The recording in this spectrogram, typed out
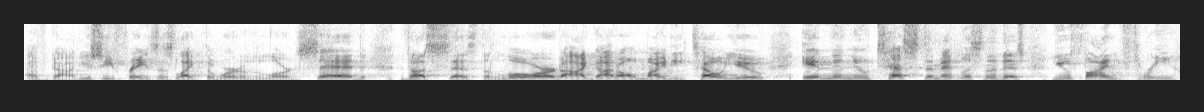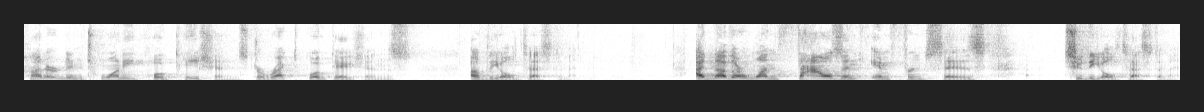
of God. You see phrases like the word of the Lord said, Thus says the Lord, I, God Almighty, tell you. In the New Testament, listen to this, you find 320 quotations, direct quotations of the Old Testament. Another 1,000 inferences to the Old Testament.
